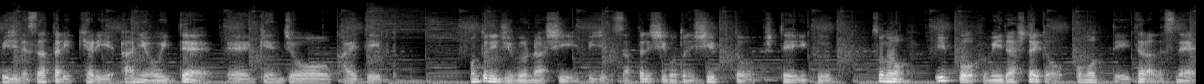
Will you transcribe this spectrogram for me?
ビジネスだったりキャリアにおいて、えー現状を変えていくと。本当に自分らしいビジネスだったり仕事にシフトしていく、その一歩を踏み出したいと思っていたらですね、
